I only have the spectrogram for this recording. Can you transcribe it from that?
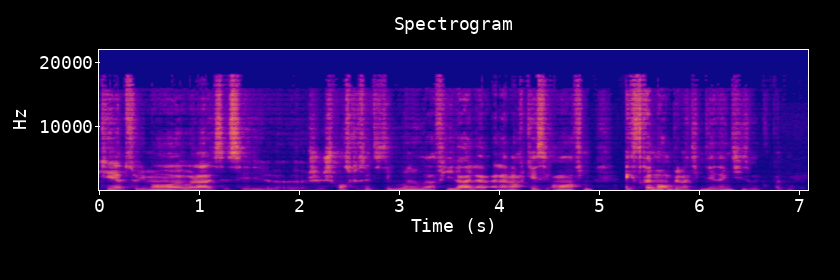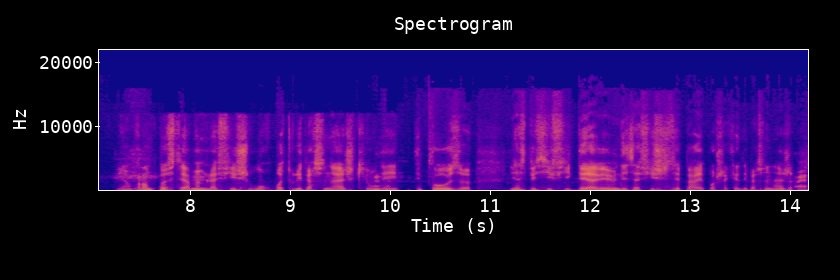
qui est absolument, euh, voilà, c'est, euh, je, je, pense que cette iconographie-là, elle, elle, a marqué. C'est vraiment un film extrêmement emblématique des 90s, complètement. Et en parlant de poster, même l'affiche où on voit tous les personnages qui ont des, des poses bien spécifiques. D'ailleurs, il y avait même des affiches séparées pour chacun des personnages. Ouais.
